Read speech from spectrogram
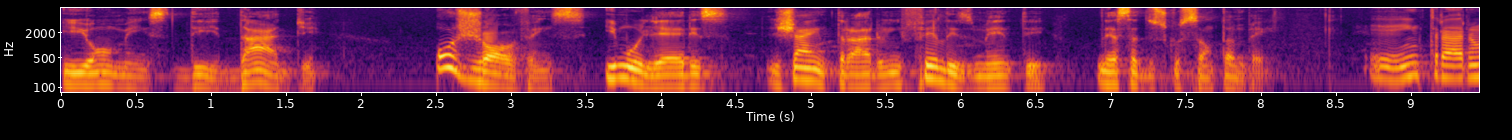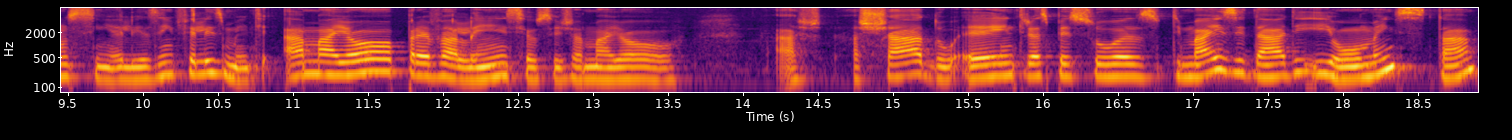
e homens de idade, ou jovens e mulheres já entraram, infelizmente, nessa discussão também? É, entraram sim, Elias, infelizmente. A maior prevalência, ou seja, a maior achado é entre as pessoas de mais idade e homens, tá?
